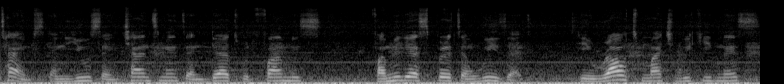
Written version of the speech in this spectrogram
times and use enchantment and death with families, familiar spirits and wizards. He wrought much wickedness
